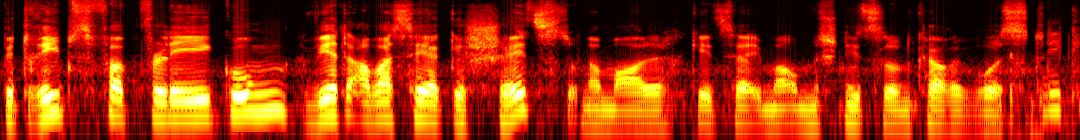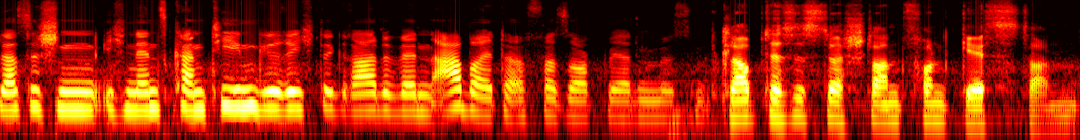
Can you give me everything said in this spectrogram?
Betriebsverpflegung, wird aber sehr geschätzt. Normal geht es ja immer um Schnitzel und Currywurst. Die klassischen, ich nenne es Kantinengerichte, gerade wenn Arbeiter versorgt werden müssen. Ich glaube, das ist der Stand von gestern.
